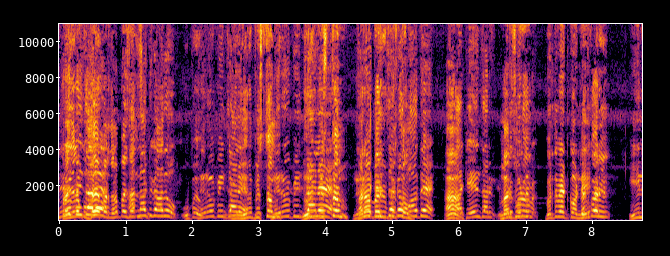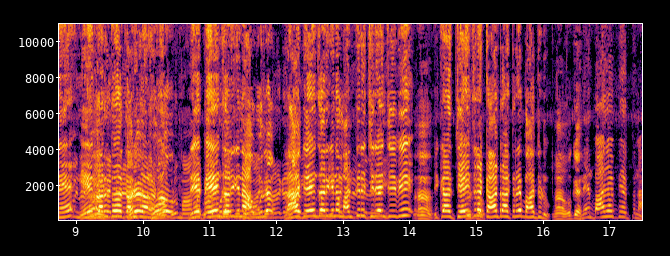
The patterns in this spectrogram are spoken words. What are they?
ప్రజలకు నిరూపించాలి. ఉపయోగపడతాను పైసలు నిరూపిస్తాం. నిరూపిస్తాం. మరి చూడు. గుర్తుపెట్టుకోండి. ఈయన ఏం జరుగుతుందో జరుగుతాడు చూడు. రేపు ఏం జరిగినా నాకేం జరిగిన మంత్రి చిరంజీవి. ఇక్కడ చేయించిన కాంట్రాక్టరే బాధ్యుడు. నేను చెప్తున్నా?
